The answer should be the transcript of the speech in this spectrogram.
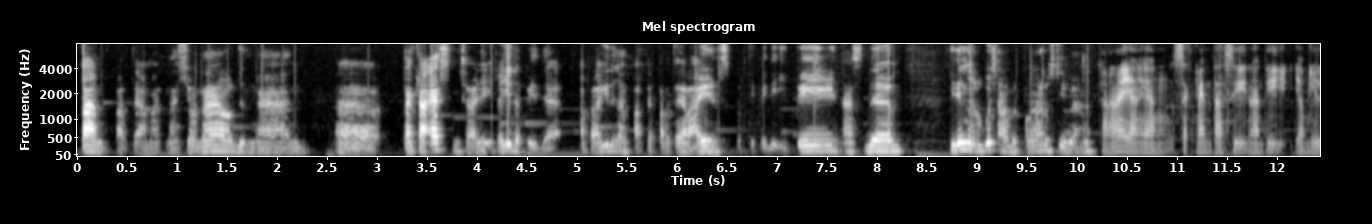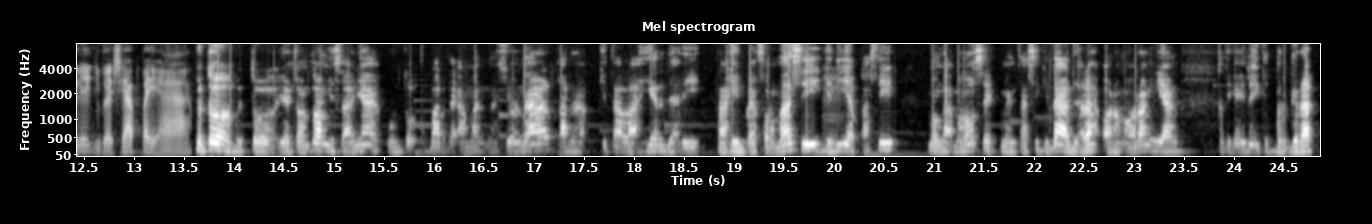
PAN Partai Amat Nasional dengan uh, eh, PKS misalnya itu aja udah beda. Apalagi dengan partai-partai lain seperti PDIP, Nasdem jadi menurut gue sangat berpengaruh sih bang. Karena yang yang segmentasi nanti yang milih juga siapa ya? Betul betul. Ya contoh misalnya untuk Partai Amat Nasional karena kita lahir dari rahim reformasi, hmm. jadi ya pasti mau nggak mau segmentasi kita adalah orang-orang yang ketika itu ikut bergerak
